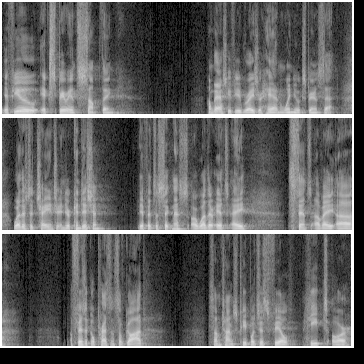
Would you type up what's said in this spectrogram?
if you experience something, I'm going to ask you if you'd raise your hand when you experience that. Whether it's a change in your condition, if it's a sickness, or whether it's a sense of a, uh, a physical presence of God. Sometimes people just feel heat or,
